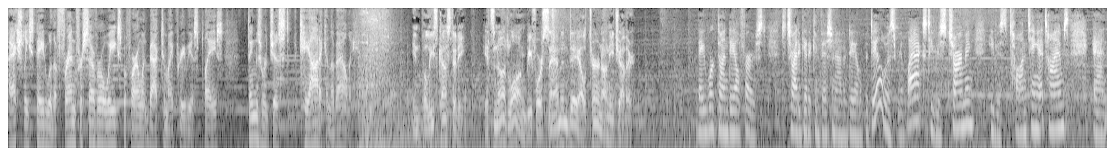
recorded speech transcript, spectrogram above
I actually stayed with a friend for several weeks before I went back to my previous place. Things were just chaotic in the valley. In police custody, it's not long before Sam and Dale turn on each other. They worked on Dale first to try to get a confession out of Dale. But Dale was relaxed, he was charming, he was taunting at times, and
